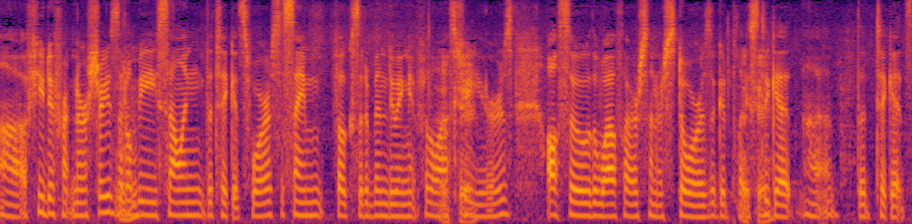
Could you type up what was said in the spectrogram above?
uh, a few different nurseries that'll mm -hmm. be selling the tickets for us. The same folks that have been doing it for the last okay. few years. Also, the Wildflower Center store is a good place okay. to get uh, the tickets.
